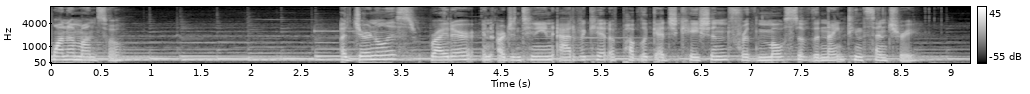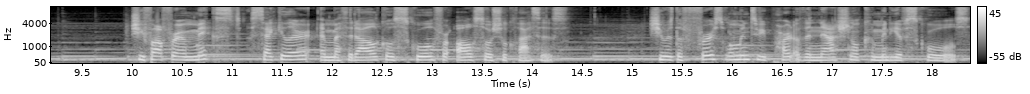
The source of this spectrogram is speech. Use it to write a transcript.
Juana Manso. A journalist, writer, and Argentinian advocate of public education for most of the 19th century. She fought for a mixed, secular, and methodological school for all social classes. She was the first woman to be part of the National Committee of Schools.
